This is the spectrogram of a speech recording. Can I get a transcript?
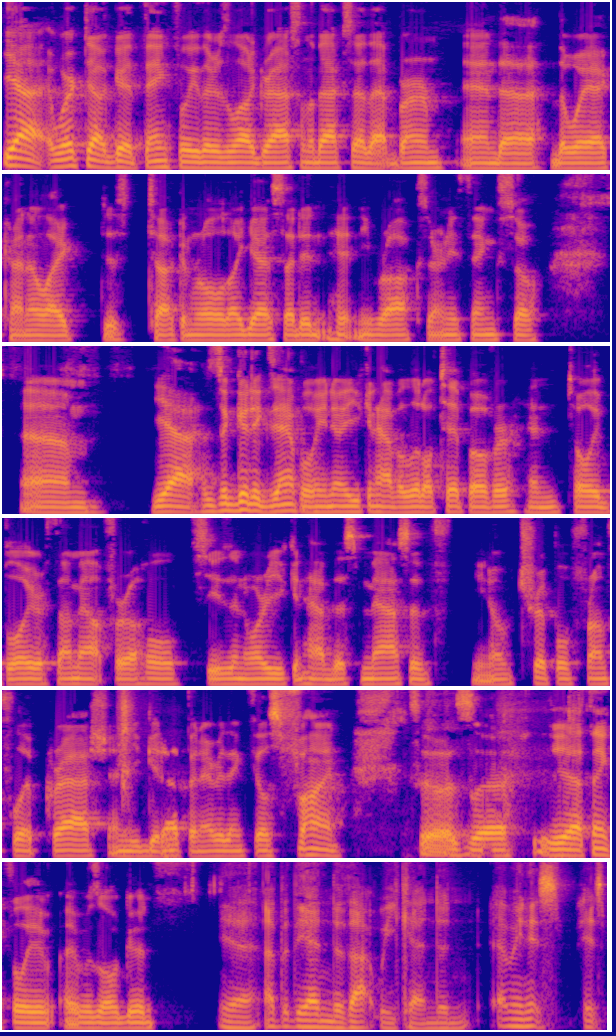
Yeah, it worked out good. Thankfully, there's a lot of grass on the backside of that berm, and uh, the way I kind of like just tuck and rolled. I guess I didn't hit any rocks or anything. So, um, yeah, it's a good example. You know, you can have a little tip over and totally blow your thumb out for a whole season, or you can have this massive, you know, triple front flip crash and you get up and everything feels fine. So it was, uh, yeah, thankfully it was all good. Yeah, at the end of that weekend, and I mean, it's it's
